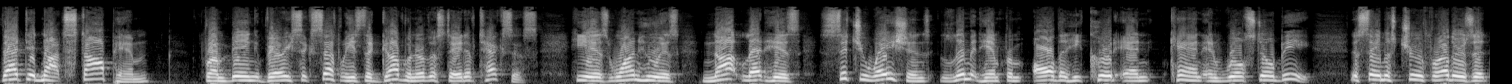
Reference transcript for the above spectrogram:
That did not stop him from being very successful. He's the governor of the state of Texas. He is one who has not let his situations limit him from all that he could and can and will still be. The same is true for others that,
